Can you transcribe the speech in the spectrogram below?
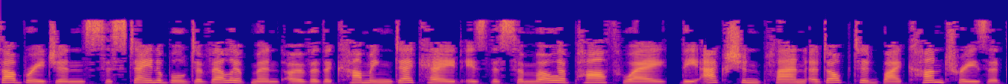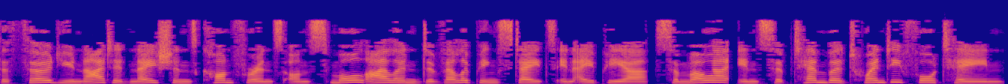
subregion's sustainable development over the coming decade is the Samoa Pathway, the action plan adopted by countries at the Third United Nations Conference on Small Island Developing States in Apia Samoa in September 2014.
